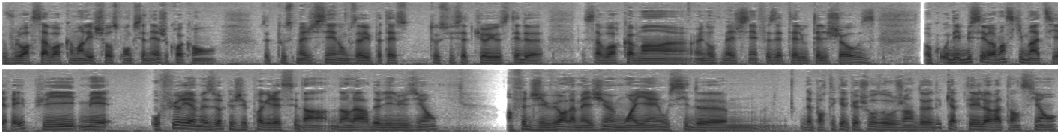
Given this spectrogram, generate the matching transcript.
de vouloir savoir comment les choses fonctionnaient. Je crois qu'on vous êtes tous magiciens, donc vous avez peut-être tous eu cette curiosité de, de savoir comment un, autre magicien faisait telle ou telle chose. Donc au début, c'est vraiment ce qui m'a attiré. Puis, mais au fur et à mesure que j'ai progressé dans, dans l'art de l'illusion, en fait, j'ai vu en la magie un moyen aussi de d'apporter quelque chose aux gens, de, de capter leur attention,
